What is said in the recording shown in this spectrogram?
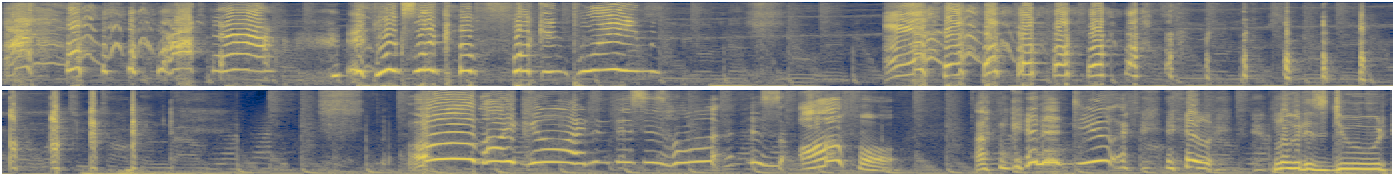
it looks like a fucking plane. oh my god, this is this is awful. I'm gonna do. Look at this dude.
